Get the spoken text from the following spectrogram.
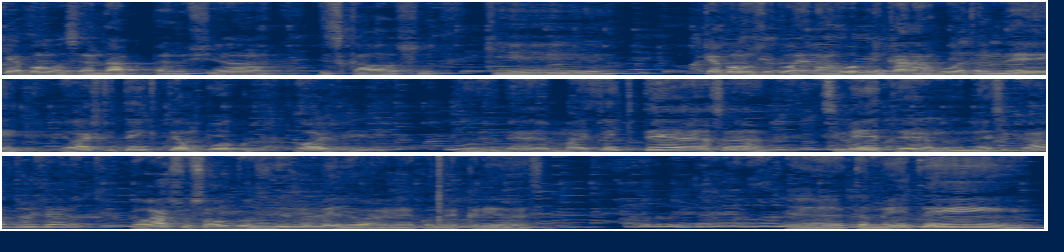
que é bom você andar com o pé no chão, descalço, que que é bom você correr na rua, brincar na rua também. Eu acho que tem que ter um pouco, lógico, né, mas tem que ter essa, esse meio termo. Nesse caso eu já eu acho o saudosismo melhor, né? Quando é criança. É, também tem,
